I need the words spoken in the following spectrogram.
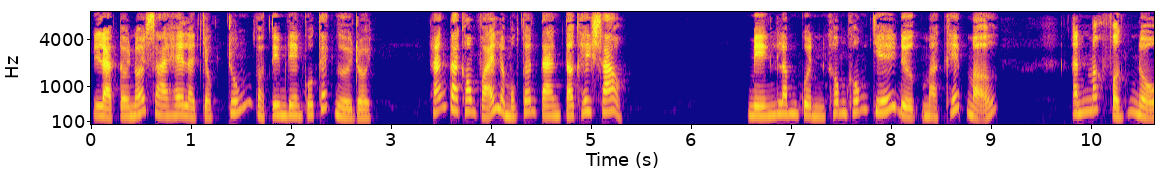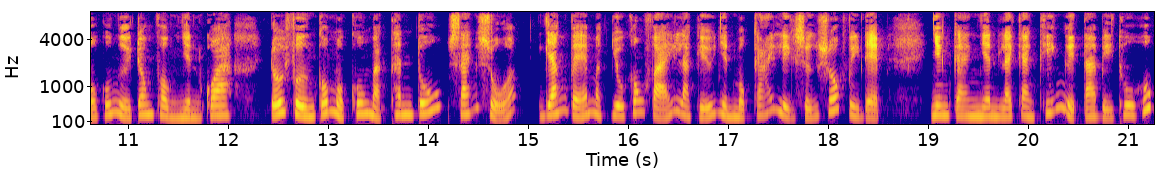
Là tôi nói sai hay là chọc trúng vào tim đen của các người rồi? Hắn ta không phải là một tên tàn tật hay sao? Miệng Lâm Quỳnh không khống chế được mà khép mở. Ánh mắt phẫn nộ của người trong phòng nhìn qua, đối phương có một khuôn mặt thanh tú, sáng sủa, dáng vẻ mặc dù không phải là kiểu nhìn một cái liền sửng sốt vì đẹp, nhưng càng nhìn lại càng khiến người ta bị thu hút,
